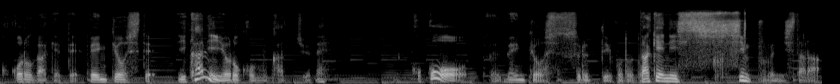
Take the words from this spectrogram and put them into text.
心がけて勉強していかに喜ぶかっていうね。ここを勉強するっていうことだけにシンプルにしたら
